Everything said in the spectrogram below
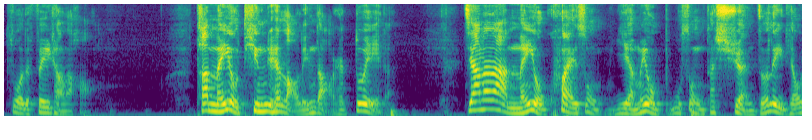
做的非常的好，他没有听这些老领导是对的，加拿大没有快送也没有不送，他选择了一条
